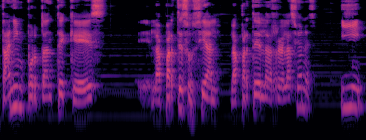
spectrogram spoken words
tan importante que es eh, la parte social, la parte de las relaciones. Y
